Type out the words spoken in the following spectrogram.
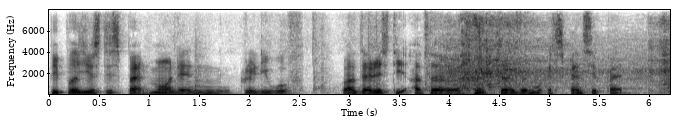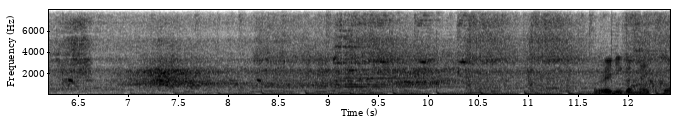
people use this pad more than Greedy Wolf. Well, there is the other, the, the more expensive pad. Already got nitro.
